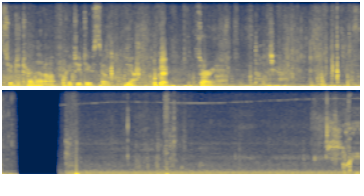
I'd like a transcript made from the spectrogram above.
asked you to turn that off. Could you do so? Yeah, okay. Sorry. Told you. Okay.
